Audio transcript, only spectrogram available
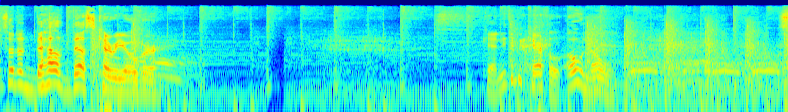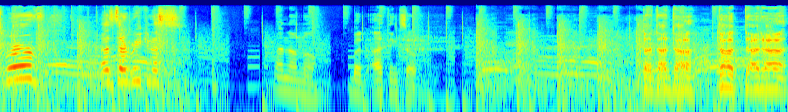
So that the health does carry over. Okay, I need to be careful. Oh no. Swerve! That's their weakness. I don't know, but I think so. Da da da da da da.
